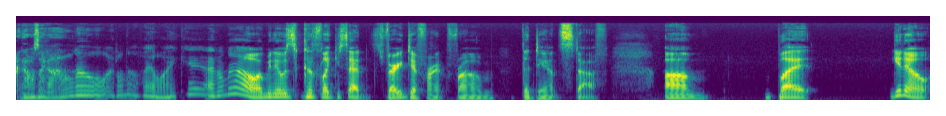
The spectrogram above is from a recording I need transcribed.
And i was like i don't know i don't know if i like it. I don't know. I mean it was because like you said it's very different from the dance stuff. Um but you know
